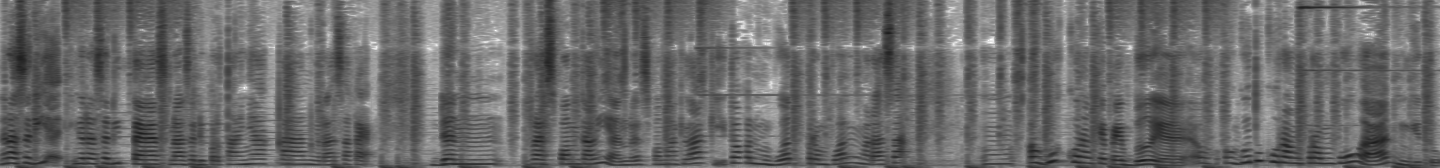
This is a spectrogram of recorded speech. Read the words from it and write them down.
ngerasa dia ngerasa dites ngerasa dipertanyakan ngerasa kayak dan respon kalian respon laki-laki itu akan membuat perempuan merasa mm, oh gue kurang capable ya. Oh, oh gue tuh kurang perempuan gitu.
